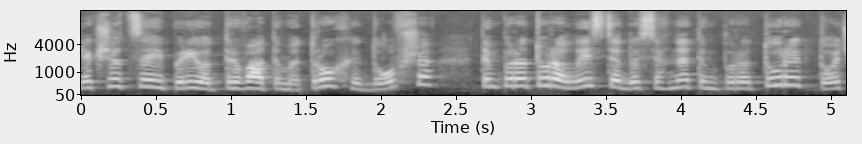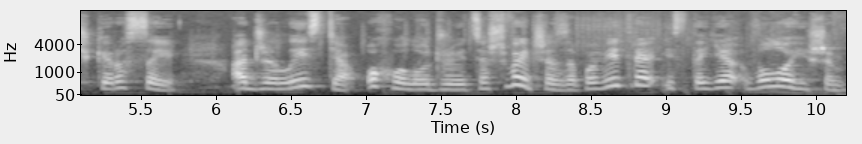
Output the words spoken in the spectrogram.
Якщо цей період триватиме трохи довше, температура листя досягне температури точки роси, адже листя охолоджується швидше за повітря і стає вологішим,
